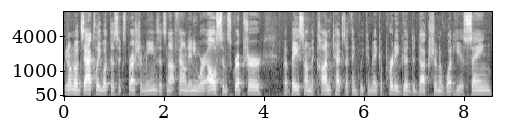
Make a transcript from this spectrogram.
We don't know exactly what this expression means. It's not found anywhere else in Scripture, but based on the context, I think we can make a pretty good deduction of what he is saying.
